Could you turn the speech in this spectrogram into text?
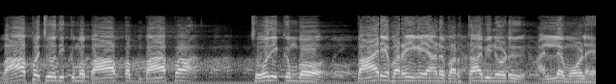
വാപ്പ ചോദിക്കുമ്പോ ബാപ്പ ബാപ്പ ചോദിക്കുമ്പോ ഭാര്യ പറയുകയാണ് ഭർത്താവിനോട് അല്ല മോളെ.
